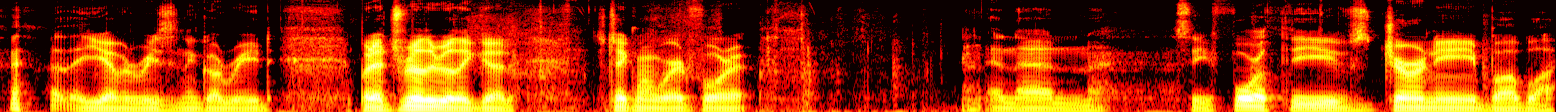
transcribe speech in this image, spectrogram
that you have a reason to go read. But it's really really good. So take my word for it. And then see Four Thieves Journey, blah blah.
